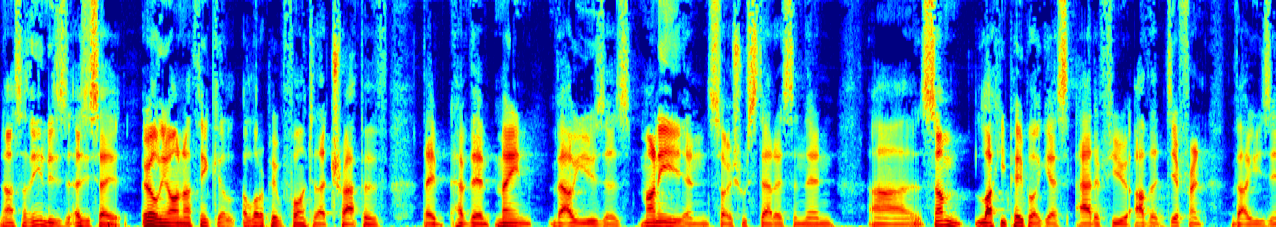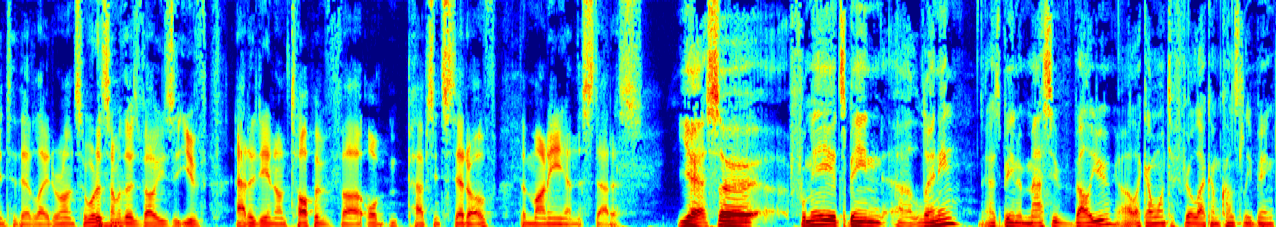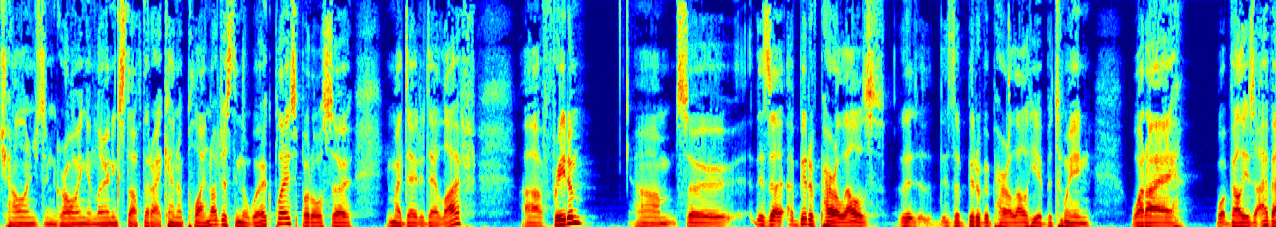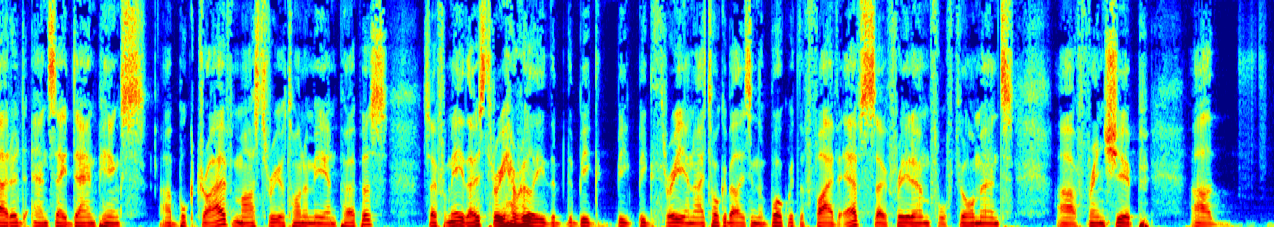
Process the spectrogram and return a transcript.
Nice. I think it is, as you say, early on. I think a, a lot of people fall into that trap of they have their main values as money and social status, and then uh, some lucky people, I guess, add a few other different values into there later on. So, what are some of those values that you've added in on top of, uh, or perhaps instead of, the money and the status? Yeah, so uh, for me, it's been uh, learning has been a massive value. Uh, like I want to feel like I'm constantly being challenged and growing and learning stuff that I can apply, not just in the workplace, but also in my day to day life. Uh, freedom. Um, so there's a, a, bit of parallels. There's, there's, a bit of a parallel here between what I, what values I've added and say Dan Pink's uh, book Drive, Mastery, Autonomy, and Purpose. So for me, those three are really the, the big, big, big three. And I talk about this in the book with the five F's. So freedom, fulfillment, uh, friendship, uh,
